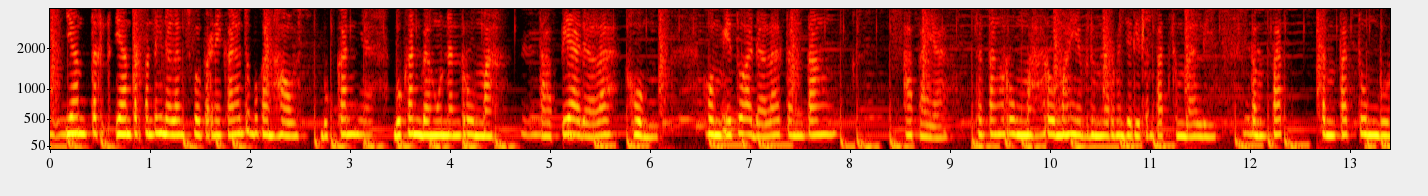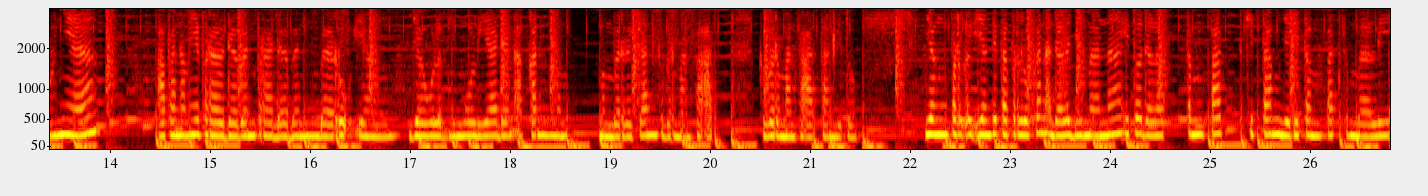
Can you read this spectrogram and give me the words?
hmm. yang ter yang terpenting dalam sebuah pernikahan itu bukan house bukan yeah. bukan bangunan rumah hmm. tapi adalah home home itu adalah tentang apa ya tentang rumah-rumah yang benar-benar menjadi tempat kembali hmm. tempat tempat tumbuhnya apa namanya peradaban-peradaban baru yang jauh lebih mulia dan akan memberikan kebermanfaat kebermanfaatan gitu. Yang per, yang kita perlukan adalah di mana itu adalah tempat kita menjadi tempat kembali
